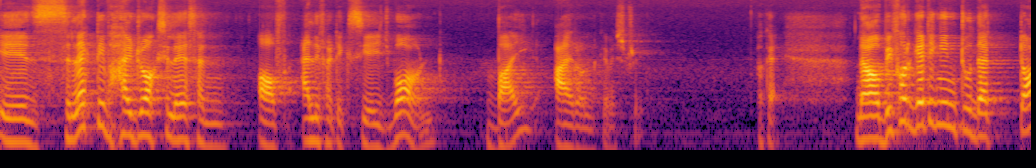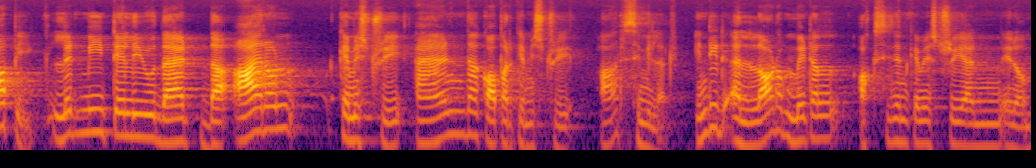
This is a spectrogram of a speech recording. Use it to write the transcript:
is selective hydroxylation of aliphatic CH bond by iron chemistry. Okay. Now before getting into that topic let me tell you that the iron chemistry and the copper chemistry are similar. Indeed a lot of metal oxygen chemistry and you know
